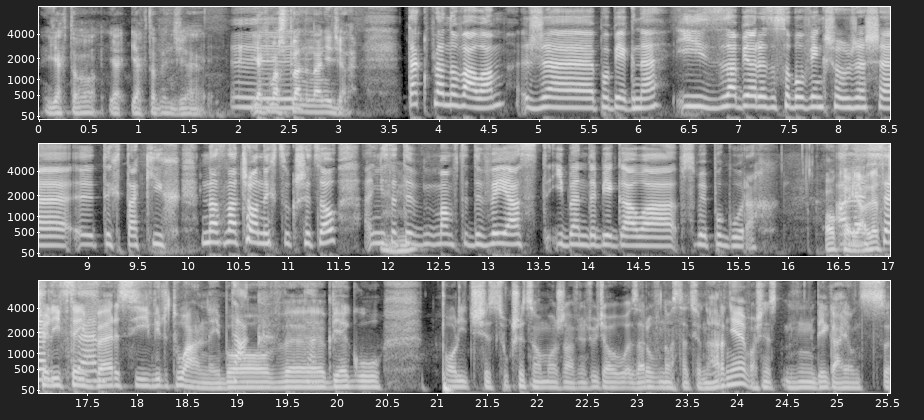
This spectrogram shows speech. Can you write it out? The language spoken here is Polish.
Jak to, jak, jak to będzie? Jakie masz plany na niedzielę? Tak planowałam, że pobiegnę i zabiorę ze sobą większą rzeszę y, tych takich naznaczonych cukrzycą, ale niestety Mhm. mam wtedy wyjazd i będę biegała sobie po górach. Okej, Ale ale, czyli w tej sercem- wersji wirtualnej, bo Tak, w tak. biegu policz się z cukrzycą można wziąć udział zarówno stacjonarnie, właśnie mm, biegając e,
